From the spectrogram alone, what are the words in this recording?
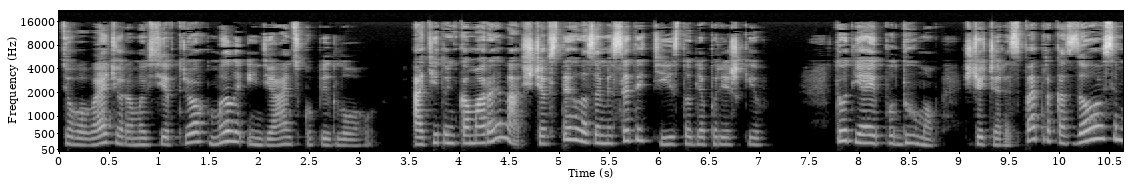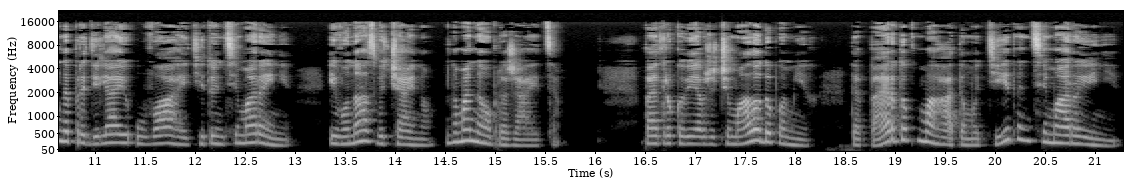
Цього вечора ми всі втрьох мили індіанську підлогу, а тітонька Марина ще встигла замісити тісто для пиріжків. Тут я й подумав, що через Петрика зовсім не приділяю уваги тітоньці Марині, і вона, звичайно, на мене ображається. Петрикові я вже чимало допоміг, тепер допомагатиму тітоньці Марині.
